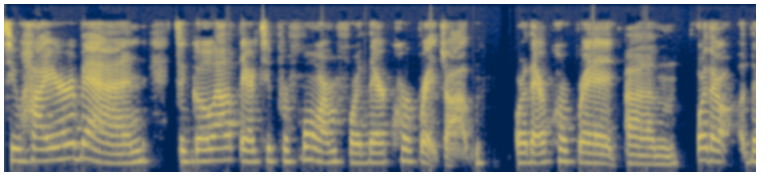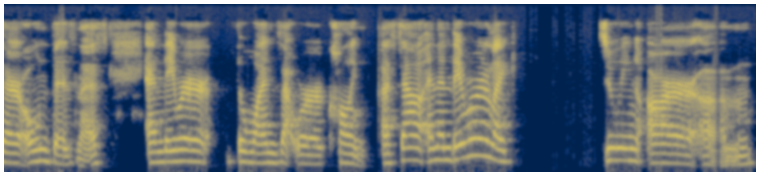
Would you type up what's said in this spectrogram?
to hire a band to go out there to perform for their corporate job or their corporate um, or their their own business and they were the ones that were calling us out and then they were like doing our um,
